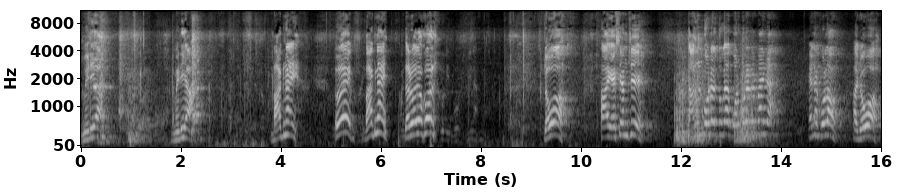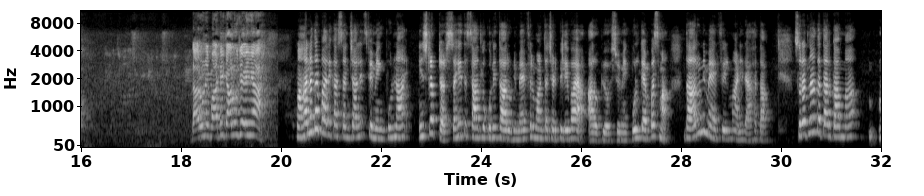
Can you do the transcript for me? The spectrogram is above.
Media. Media. ભાગ નહીં. ઓય, ભાગ નહીં. દરવાજો ખોલ. જુઓ. હા એસએમસી. તારું બોટલ તું કાંઈ કોર્પોરેટરમાં જા. એને ખોલાવ. હા જોવો દારૂની પાર્ટી ચાલુ છે અહીંયા. મહાનગરપાલિકા સંચાલિત સ્વિમિંગ પુલના ઇન્સ્ટ્રક્ટર સહિત સાત લોકોને દારૂની મહેફિલ માણતા ઝડપી લેવાયા આરોપીઓ સ્વિમિંગ પુલ કેમ્પસમાં દારૂની મહેફિલ માણી રહ્યા હતા. સુરતના કતારગામમાં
